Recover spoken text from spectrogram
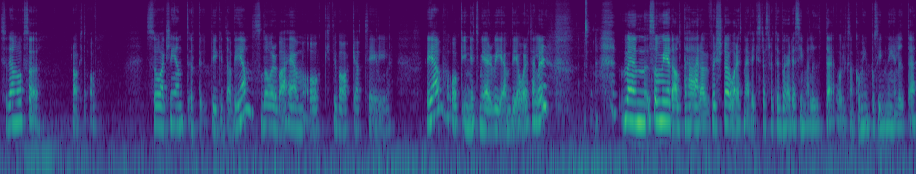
Så den var också rakt av. Så klent uppbyggda ben, så då var det bara hem och tillbaka till rehab och inget mer VM det året heller. Men så med allt det här första året när jag fick stressfraktur började jag simma lite och liksom kom in på simningen lite.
